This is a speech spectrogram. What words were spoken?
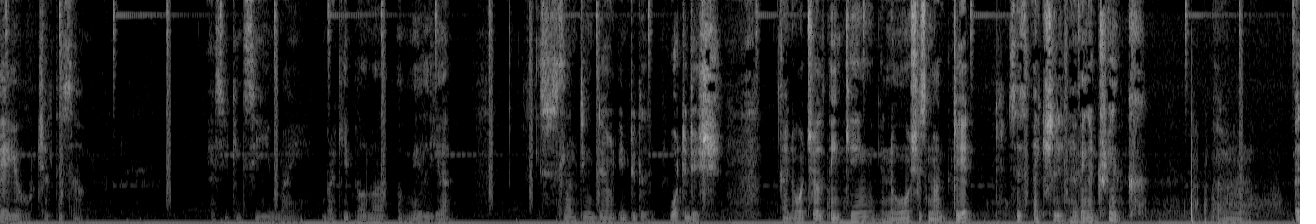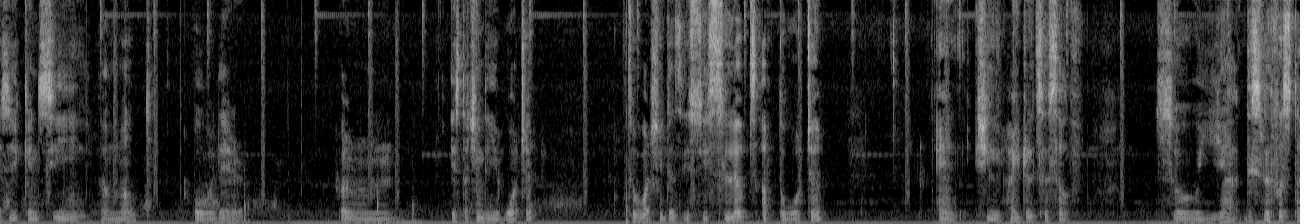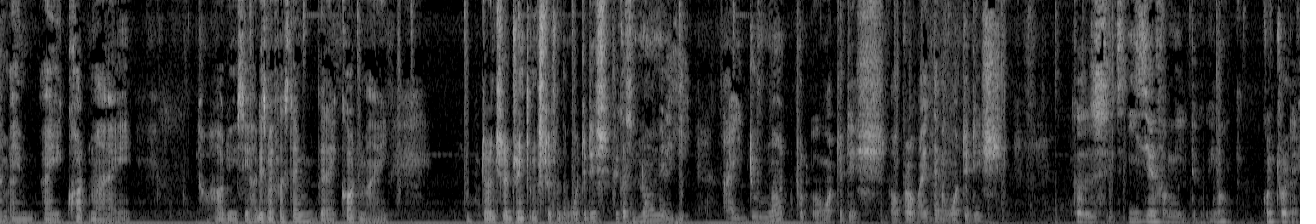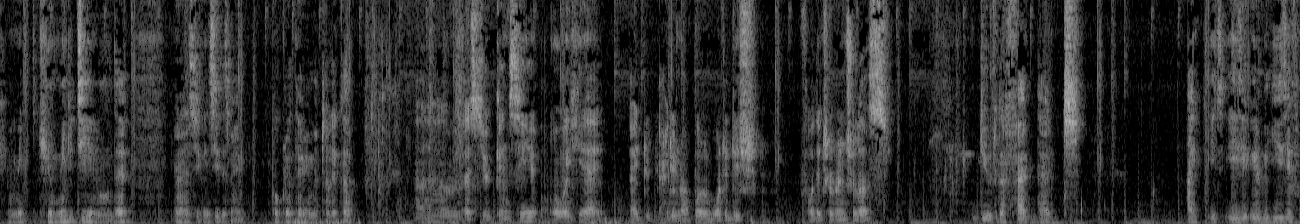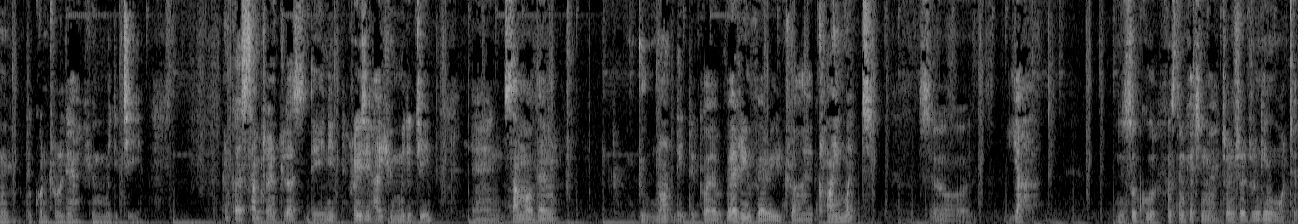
Hey yo, check this out. As you can see, my Brachypelma emilia is slanting down into the water dish. I know what you're thinking. No, she's not dead. She's actually having a drink. Uh, as you can see, her mouth over there um, is touching the water so what she does is she slurps up the water and she hydrates herself. So yeah this is the first time i i caught my how do i say? How this is my first time that i caught my tarantula drinking straight from the water dish because normally i do not put a water dish or provide them a water dish because it's easier for me to you know control the humid humidity and all that. Uh, as you can see this is my Poecilotheria metallica. Um, as you can see over here I do, I do not put a water dish for the tarantulas due to the fact that I it's easy it'll be easier for me to control their humidity. Because some tarantulas they need crazy high humidity and some of them do not. They require very very dry climate. So yeah. It's so cool. First time catching my tarantula drinking water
